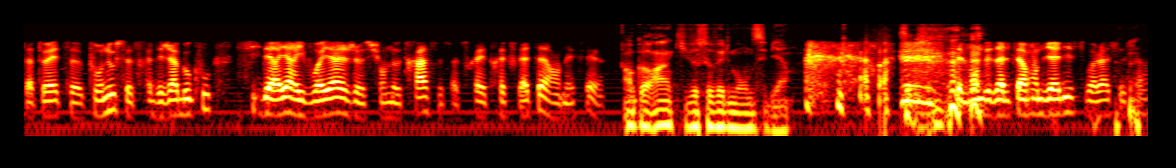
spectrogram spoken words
ça peut être pour nous, ce serait déjà beaucoup. Si derrière ils voyagent sur nos traces, ça serait très flatteur en effet. Encore un qui veut sauver le monde, c'est bien. C'est le monde des altermondialistes, voilà, c'est ça.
